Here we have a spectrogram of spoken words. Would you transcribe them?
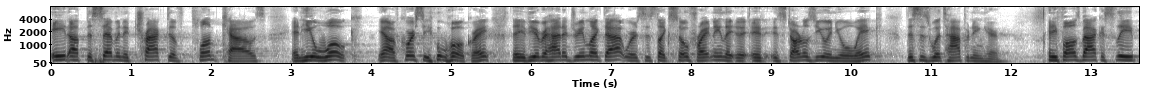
ate up the seven attractive, plump cows, and he awoke. Yeah, of course he awoke, right? Have you ever had a dream like that where it's just like so frightening that it, it, startles you and you awake? This is what's happening here. And he falls back asleep,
